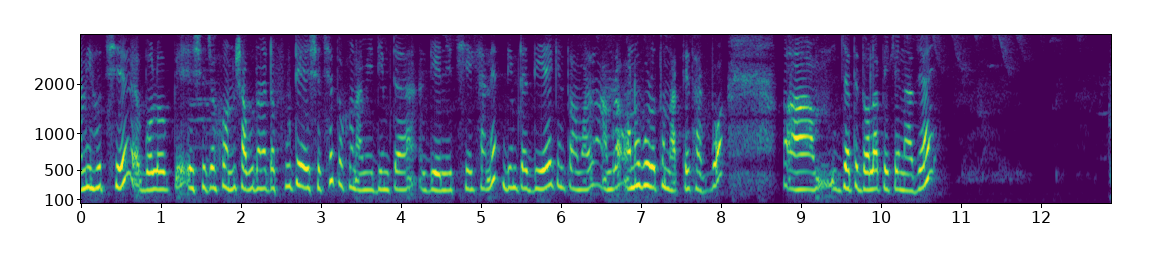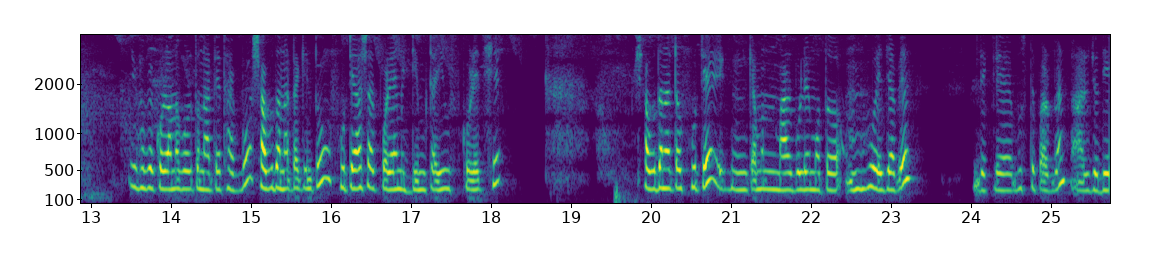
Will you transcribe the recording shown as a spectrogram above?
আমি হচ্ছে বলক এসে যখন সাবুদানাটা ফুটে এসেছে, তখন আমি ডিমটা দিয়ে নিচ্ছি এখানে। ডিমটা দিয়ে কিন্তু আমার, আমরা অনবরত নাড়তে থাকব যাতে দলা পেকে না যায়। এভাবে করে অনবরত নাড়তে থাকব। সাবুদানাটা কিন্তু ফুটে আসার পরে আমি ডিমটা ইউজ করেছি। সাবুদানাটা ফুটে কেমন মার্বলের মতো হয়ে যাবে, দেখলে বুঝতে পারবেন। আর যদি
